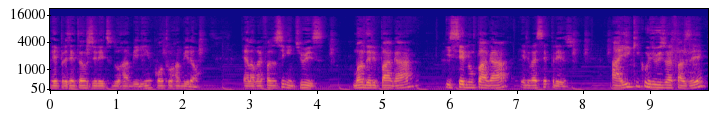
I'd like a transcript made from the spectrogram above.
representando os direitos do Ramirinho contra o Ramirão? Ela vai fazer o seguinte: juiz, manda ele pagar, e se ele não pagar, ele vai ser preso. Aí, o que, que o juiz vai fazer?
